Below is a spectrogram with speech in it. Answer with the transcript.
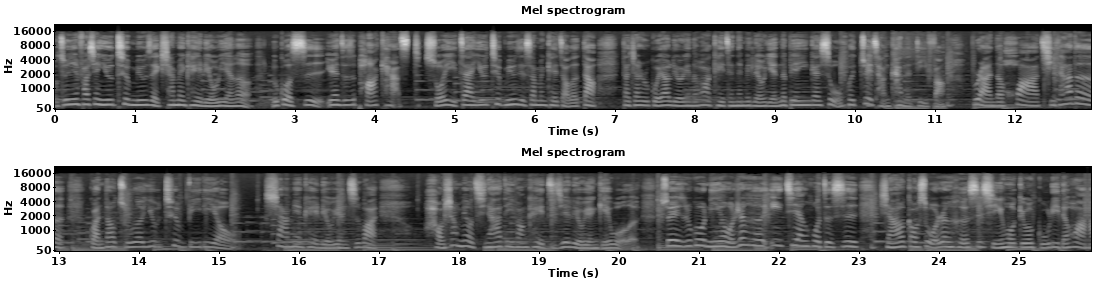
我最近发现 YouTube Music 下面可以留言了。如果是因为这是 Podcast，所以在 YouTube Music 上面可以找得到。大家如果要留言的话，可以在那边留言，那边应该是我会最常看的地方。不然的话，其他的管道除了 YouTube Video 下面可以留言之外，好像没有其他地方可以直接留言给我了，所以如果你有任何意见，或者是想要告诉我任何事情，或给我鼓励的话，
